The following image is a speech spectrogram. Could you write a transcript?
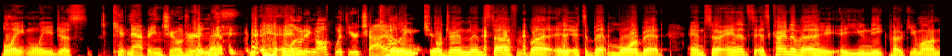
blatantly just Kidnapping children, kidnapping and floating off with your child. killing children and stuff but it, it's a bit morbid and so and it's it's kind of a, a unique pokemon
